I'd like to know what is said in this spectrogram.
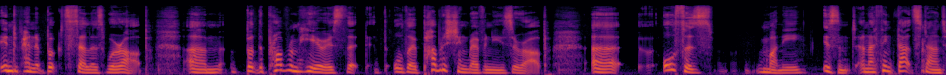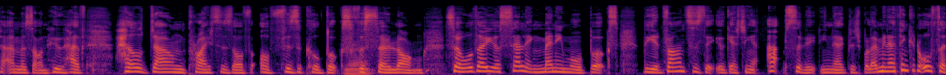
independent booksellers were up, um, but the problem here is that although publishing revenues are up, uh, authors money isn't. And I think that's down to Amazon, who have held down prices of, of physical books right. for so long. So although you're selling many more books, the advances that you're getting are absolutely negligible. I mean, I think an author,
